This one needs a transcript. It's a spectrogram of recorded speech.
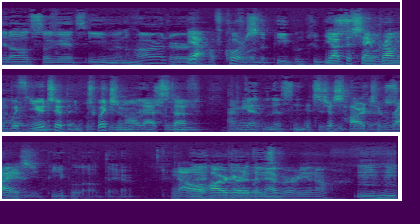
it also gets even harder. Yeah, of course. For the people to be you have the same problem with YouTube and Twitch and all that stuff. I mean, it's just hard to write. So many people out there. now Right, harder always- than ever you know Mm-hmm.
